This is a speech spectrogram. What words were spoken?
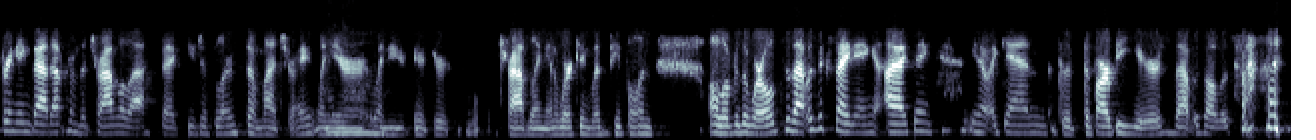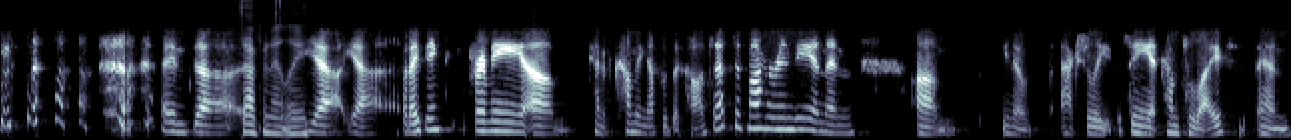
bringing that up from the travel aspect, you just learn so much, right? When you're when you, you're, you're traveling and working with people and all over the world. So that was exciting. I think, you know, again, the the Barbie years, that was always fun. and uh, Definitely. yeah, yeah. But I think for me, um, kind of coming up with the concept of Maharindee and then, um, you know, actually seeing it come to life and,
